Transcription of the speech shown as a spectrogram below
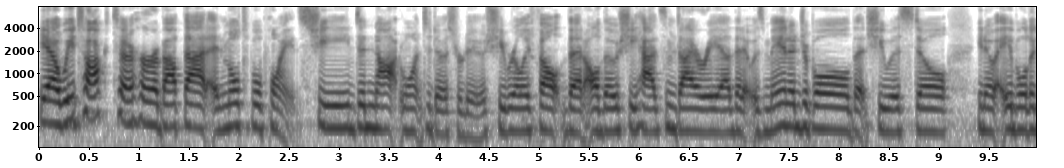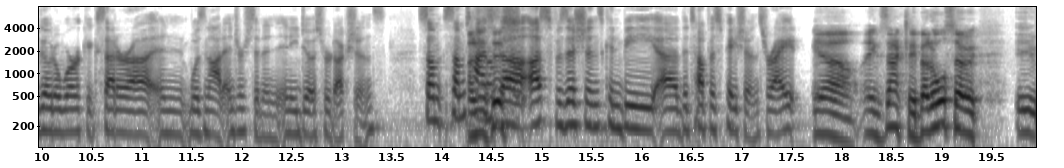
Yeah, we talked to her about that at multiple points. She did not want to dose reduce. She really felt that although she had some diarrhea, that it was manageable, that she was still, you know, able to go to work, et cetera, and was not interested in any dose reductions. Some, sometimes this, uh, us physicians can be uh, the toughest patients, right? Yeah, exactly. But also, uh,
